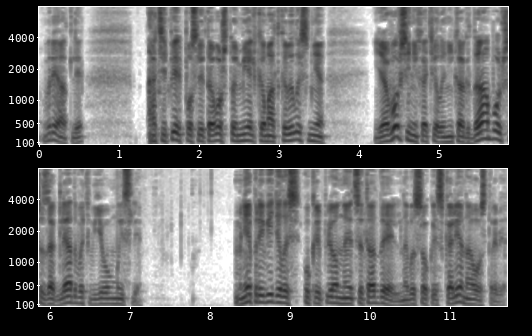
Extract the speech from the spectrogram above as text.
Вряд ли. А теперь, после того, что мельком открылось мне, я вовсе не хотела никогда больше заглядывать в его мысли. Мне привиделась укрепленная цитадель на высокой скале на острове.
